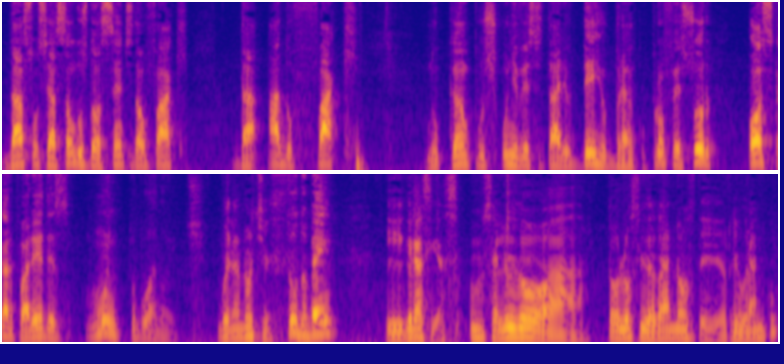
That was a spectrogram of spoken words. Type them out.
da Associação dos Docentes da UFAC, da ADUFAC, no campus universitário de Rio Branco. Professor Oscar Paredes, muito boa noite. Buenas noches. Tudo bem? Y gracias. Un saludo a todos los ciudadanos de Río Branco,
